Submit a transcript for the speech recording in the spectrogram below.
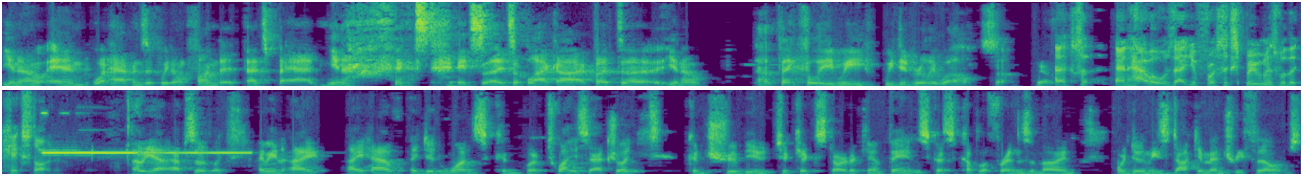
you know, and what happens if we don't fund it? That's bad. You know, it's, it's, uh, it's a black eye, but, uh, you know, uh, thankfully we, we did really well. So. Yeah. Excellent. And Harold, was that your first experience with a Kickstarter? Oh yeah, absolutely. I mean, I, I have, I did once, con- or twice actually, contribute to Kickstarter campaigns because a couple of friends of mine were doing these documentary films.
